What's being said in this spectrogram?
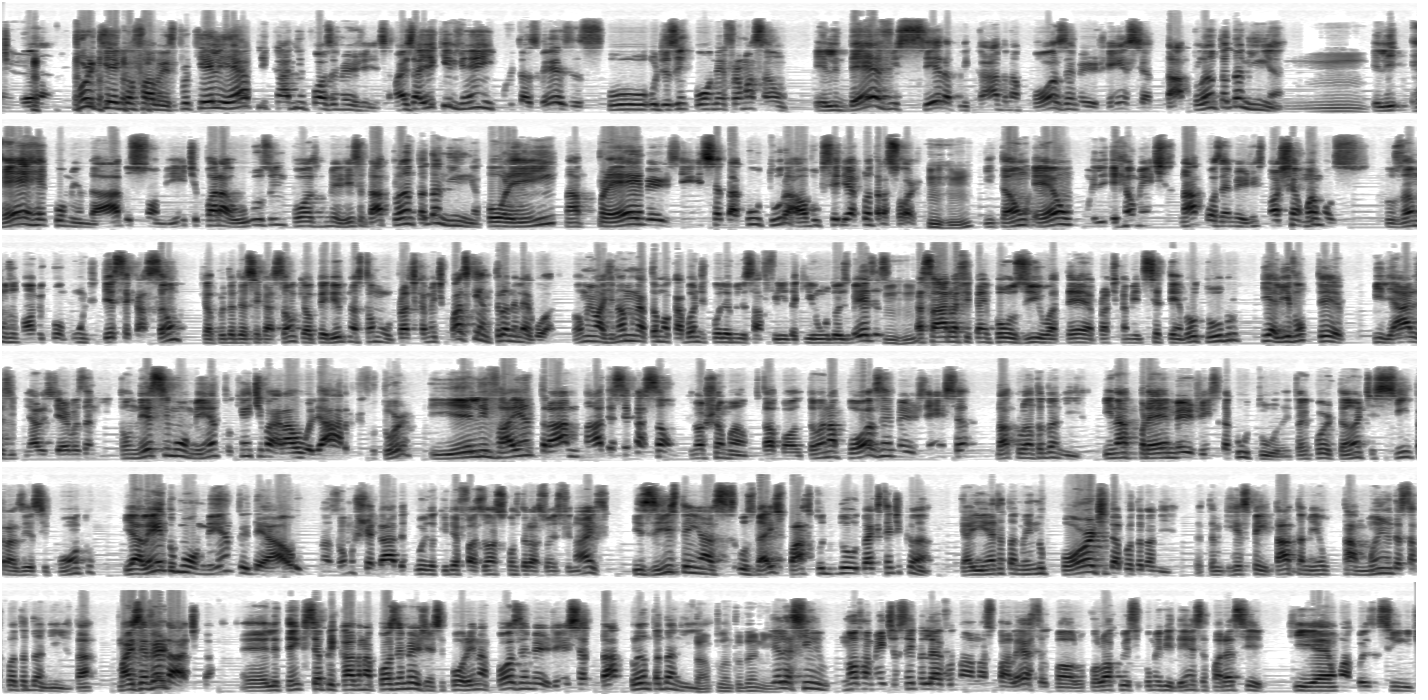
Por que, que eu falo isso? Porque ele é aplicado em pós-emergência. Mas aí que vem, muitas vezes, o, o desencontro da informação. Ele deve ser aplicado na pós-emergência da planta daninha. Hum. Ele é recomendado somente para uso em pós-emergência da planta daninha, porém, na pré-emergência da cultura alvo, que seria a planta da soja. Uhum. Então, é um, ele realmente, na pós-emergência, nós chamamos usamos o nome comum de dessecação, que é o período da dessecação, que é o período que nós estamos praticamente quase que entrando nele agora. Vamos imaginar que nós estamos acabando de colher o milho safrinha daqui um, dois meses, uhum. essa área vai ficar em pousio até praticamente setembro, outubro, e ali vão ter milhares e milhares de ervas daninhas. Então, nesse momento, que a gente vai lá olhar o agricultor e ele vai entrar na dessecação, que nós chamamos, tá bom? Então, é na pós-emergência da planta daninha e na pré-emergência da cultura. Então, é importante, sim, trazer esse ponto e além do momento ideal, nós vamos chegar depois, eu queria fazer umas considerações finais, existem as, os 10 passos do, do Extendicam, que aí entra também no porte da planta daninha. Nós temos que respeitar também o tamanho dessa planta daninha, tá? Mas é verdade, cara. É, ele tem que ser aplicado na pós-emergência, porém na pós-emergência da planta daninha. Da planta daninha. E ele, assim, novamente, eu sempre levo na, nas palestras, Paulo, coloco isso como evidência, parece que é uma coisa assim,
